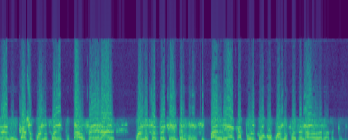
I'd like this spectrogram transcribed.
en algún caso cuando fue diputado federal, cuando fue presidente municipal de Acapulco o cuando fue senador de la República.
